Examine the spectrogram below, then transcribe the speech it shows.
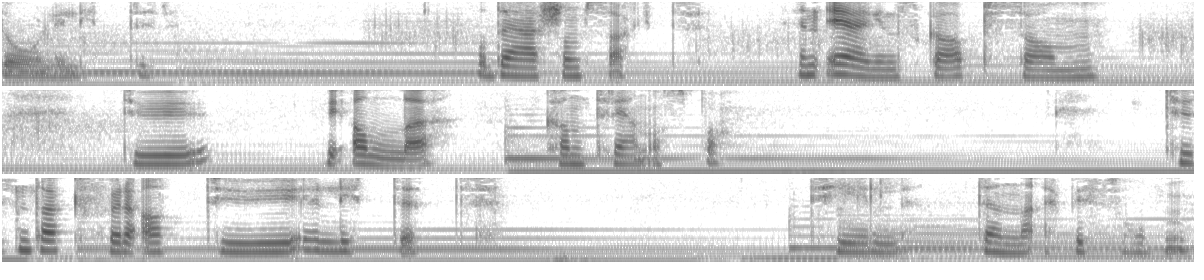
dårlig lytter? Og det er som sagt en egenskap som du, vi alle, kan trene oss på. Tusen takk for at du lyttet til denne episoden.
